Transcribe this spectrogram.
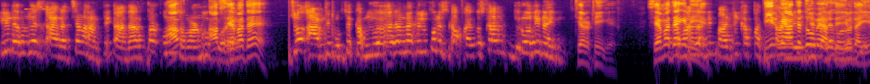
ईडब्ल्यू का आरक्षण आर्थिक आधार पर उन सवर्णों आप सहमत हैं? जो आर्थिक रूप से कमज़ोर है मैं बिल्कुल इसका उसका विरोधी नहीं चलो ठीक है। सहमत है कि नहीं है? पार्टी का तीन में आते दो में आते हैं बताइए।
